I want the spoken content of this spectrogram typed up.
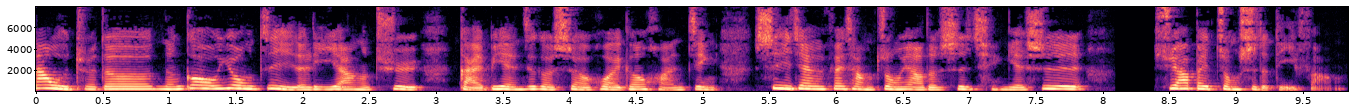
那我觉得能够用自己的力量去改变这个社会跟环境，是一件非常重要的事情，也是需要被重视的地方。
